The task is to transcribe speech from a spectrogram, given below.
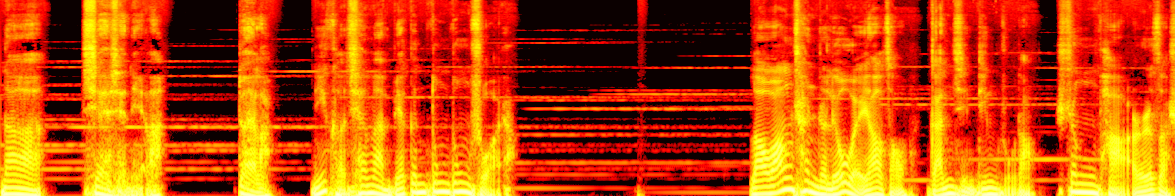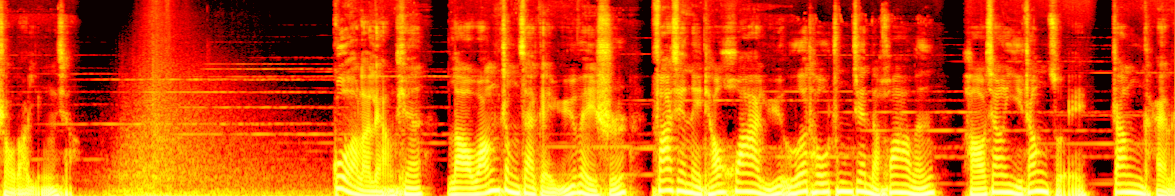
那。”谢谢你了。对了，你可千万别跟东东说呀。老王趁着刘伟要走，赶紧叮嘱道，生怕儿子受到影响。过了两天，老王正在给鱼喂食，发现那条花鱼额头中间的花纹好像一张嘴张开了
